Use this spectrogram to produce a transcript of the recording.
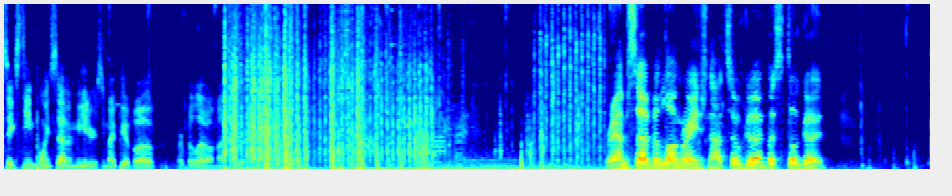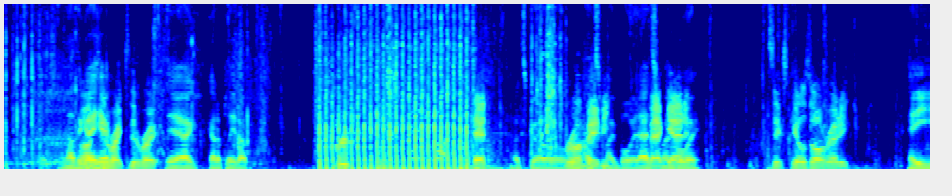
16.7 meters. He might be above or below. I'm not sure. Ram 7 long range, not so good, but still good. Another Uh, guy to here. the right, to the right. Yeah, I got to plate up. Roof. Dead. Let's go. Ruin, That's baby. my boy. That's Back my at it. boy. Six kills already. Hey.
